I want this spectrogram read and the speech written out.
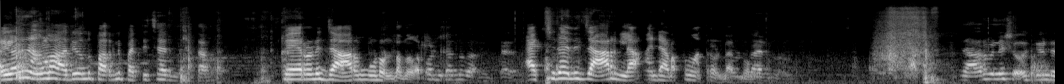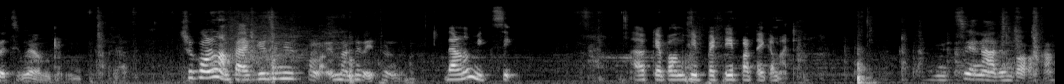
അയാൾ ഞങ്ങൾ ആദ്യം ഒന്ന് പറഞ്ഞ് പറ്റിച്ചായിരുന്നു കേട്ടോ വേറൊരു ജാറും കൂടെ ഉണ്ടെന്ന് പറഞ്ഞു. ആക്ച്വലി അതിൽ ജാറില്ല അതിന്റെ അടപ്പ് മാത്രമേ ഉണ്ടായിരുന്നു ജാറ് പിന്നെ ഷോയ്ക്ക് വെച്ചിരുന്നു പക്ഷെ കൊള്ളാം പാക്കേജിങ് കൊള്ളാം. ഇത് നല്ല വെയിറ്റ് ഉണ്ട്. ഇതാണ് മിക്സി ഓക്കെ അപ്പൊ നമുക്ക് ഈ പെട്ടി പട്ടയൊക്കെ മാറ്റാം. മിക്സി തന്നെ ആദ്യം തുറക്കാം.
